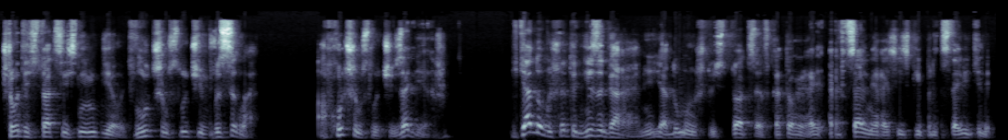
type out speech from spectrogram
что в этой ситуации с ним делать. В лучшем случае высылать, а в худшем случае задерживать. Я думаю, что это не за горами. Я думаю, что ситуация, в которой официальные российские представители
